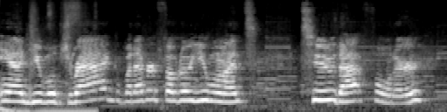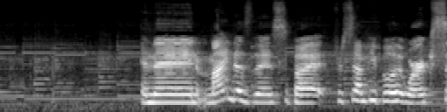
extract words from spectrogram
And you will drag whatever photo you want to that folder. And then mine does this, but for some people it works.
